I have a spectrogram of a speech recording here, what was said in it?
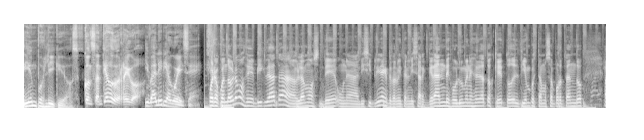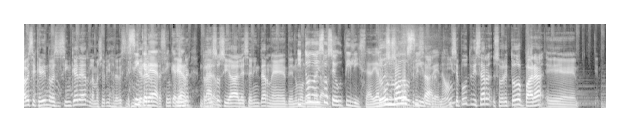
Tiempos líquidos con Santiago Dorrego y Valeria Weise. Bueno, cuando hablamos de Big Data, hablamos de una disciplina que te permite analizar grandes volúmenes de datos que todo el tiempo estamos aportando, a veces queriendo, a veces sin querer, la mayoría de las veces sin, Sin querer, sin querer, en claro. redes sociales, en internet, en un Y montón todo de eso lados. se utiliza, de Todo algún eso modo sirve, ¿no? Y se puede utilizar sobre todo para eh,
